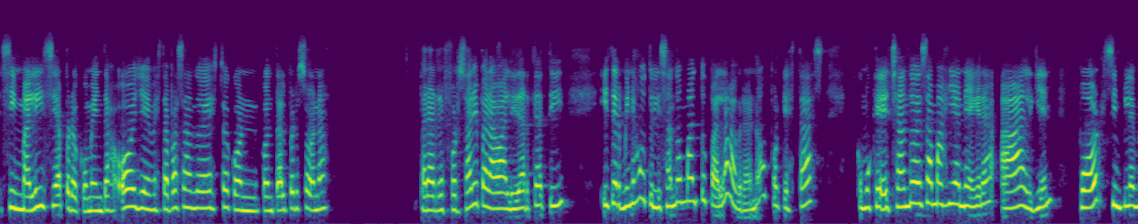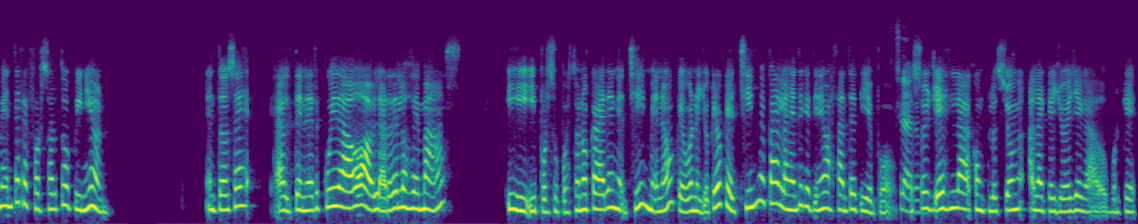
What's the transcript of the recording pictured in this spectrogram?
sin malicia, pero comentas, oye, me está pasando esto con, con tal persona, para reforzar y para validarte a ti y terminas utilizando mal tu palabra, ¿no? Porque estás como que echando esa magia negra a alguien por simplemente reforzar tu opinión. Entonces, al tener cuidado a hablar de los demás y, por supuesto no caer en el chisme, ¿no? Que bueno, yo creo que el chisme para la gente que tiene bastante tiempo. Eso ya es la conclusión a la que yo he llegado, porque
